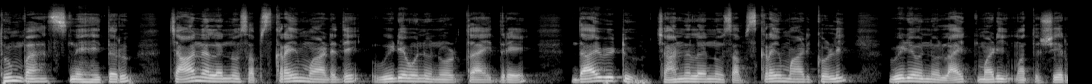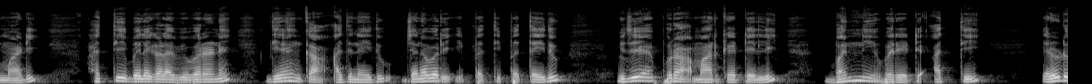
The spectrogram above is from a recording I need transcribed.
ತುಂಬ ಸ್ನೇಹಿತರು ಚಾನಲನ್ನು ಸಬ್ಸ್ಕ್ರೈಬ್ ಮಾಡದೆ ವಿಡಿಯೋವನ್ನು ನೋಡ್ತಾ ಇದ್ದರೆ ದಯವಿಟ್ಟು ಚಾನಲನ್ನು ಸಬ್ಸ್ಕ್ರೈಬ್ ಮಾಡಿಕೊಳ್ಳಿ, ವಿಡಿಯೋವನ್ನು ಲೈಕ್ ಮಾಡಿ ಮತ್ತು ಶೇರ್ ಮಾಡಿ. ಹತ್ತಿ ಬೆಲೆಗಳ ವಿವರಣೆ ದಿನಾಂಕ ಹದಿನೈದು ಜನವರಿ ಇಪ್ಪತ್ತಿಪ್ಪತ್ತೈದು ವಿಜಯಪುರ ಮಾರುಕಟ್ಟೆಯಲ್ಲಿ ಬನ್ನಿ ವೆರೈಟಿ ಹತ್ತಿ. ಎರಡು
